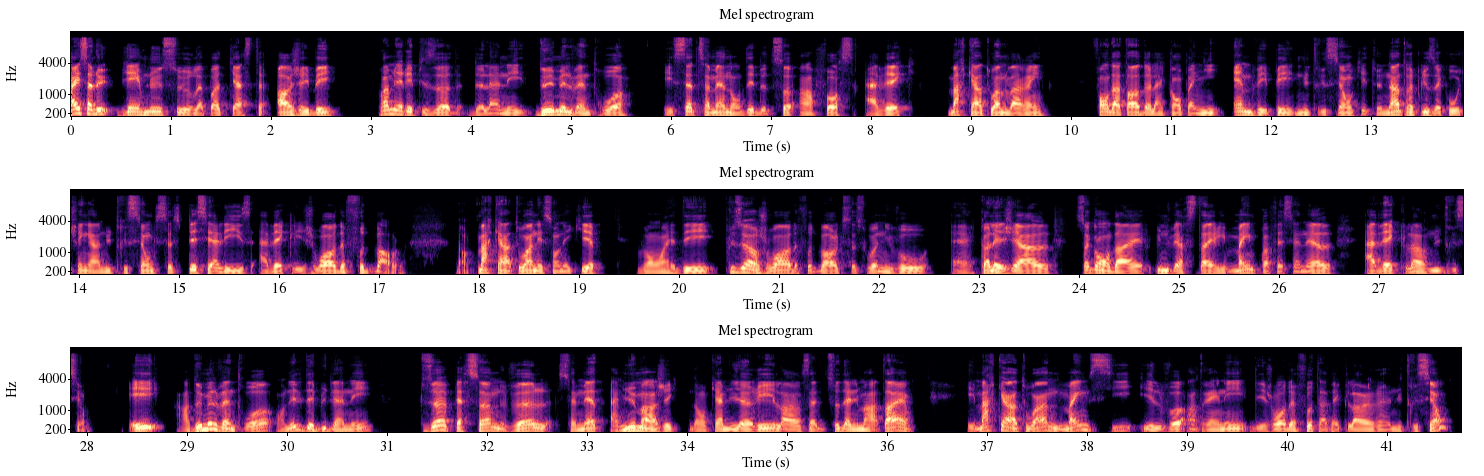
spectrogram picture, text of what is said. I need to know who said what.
Speaker 1: Hey, salut, bienvenue sur le podcast AGB, premier épisode de l'année 2023. Et cette semaine, on débute ça en force avec Marc-Antoine Varin, fondateur de la compagnie MVP Nutrition, qui est une entreprise de coaching en nutrition qui se spécialise avec les joueurs de football. Donc, Marc-Antoine et son équipe vont aider plusieurs joueurs de football, que ce soit au niveau euh, collégial, secondaire, universitaire et même professionnel, avec leur nutrition. Et en 2023, on est le début de l'année, plusieurs personnes veulent se mettre à mieux manger, donc améliorer leurs habitudes alimentaires. Et Marc-Antoine, même s'il va entraîner des joueurs de foot avec leur euh, nutrition,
